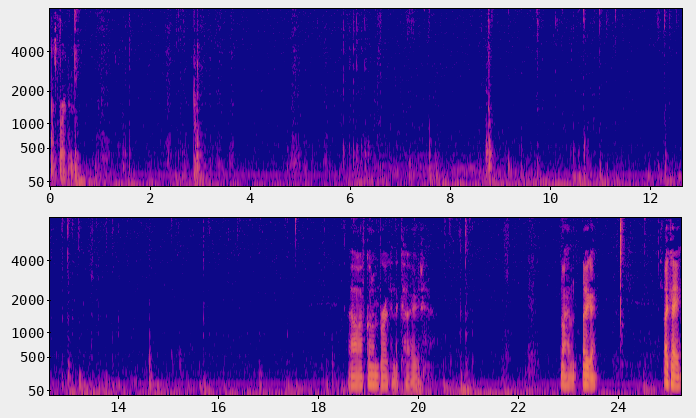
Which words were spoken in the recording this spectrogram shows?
that's broken. Oh, I've gone and broken the code. No, I haven't. There we go. Okay,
